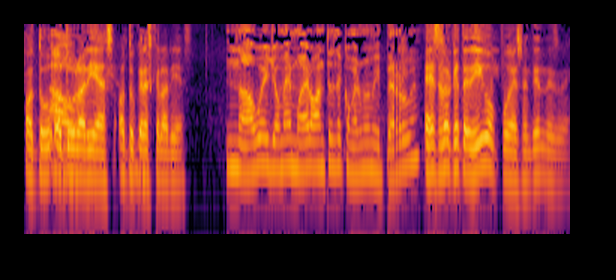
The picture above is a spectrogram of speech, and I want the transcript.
O tú, Ah, o tú lo harías, o tú crees que lo harías. No, güey, yo me muero antes de comerme mi perro, güey. Es lo que te digo, pues, ¿me entiendes, güey?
